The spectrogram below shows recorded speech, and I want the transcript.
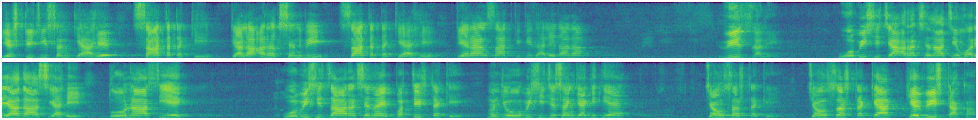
एस टीची संख्या आहे सात टक्के. त्याला आरक्षण बी सात टक्के आहे. तेरा सात किती झाले दादा? वीस झाले. ओबीसीच्या आरक्षणाची मर्यादा अशी आहे दोनास एक. ओबीसीचं आरक्षण आहे बत्तीस टक्के. म्हणजे ओबीसीची संख्या किती आहे? चौसष्ट टक्के. चौसष्ट टक्क्यात हे वीस टाका.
